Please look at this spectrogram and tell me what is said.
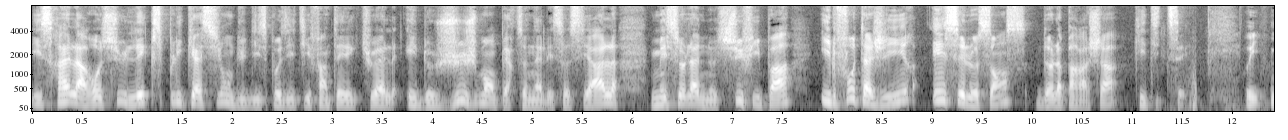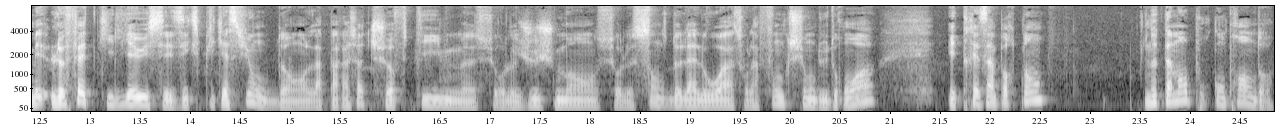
Israël a reçu l'explication du dispositif intellectuel et de jugement personnel et social, mais cela ne suffit pas. Il faut agir et c'est le sens de la paracha Kititse. Oui, mais le fait qu'il y a eu ces explications dans la paracha de Shoftim sur le jugement, sur le sens de la loi, sur la fonction du droit, est très important, notamment pour comprendre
